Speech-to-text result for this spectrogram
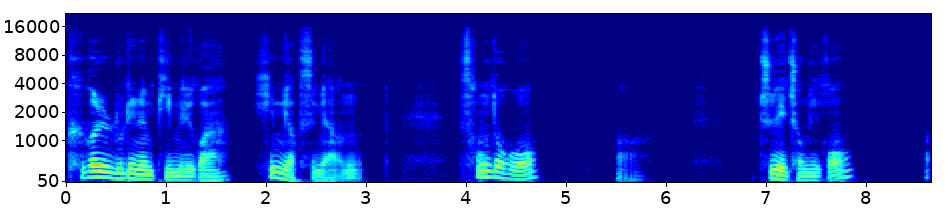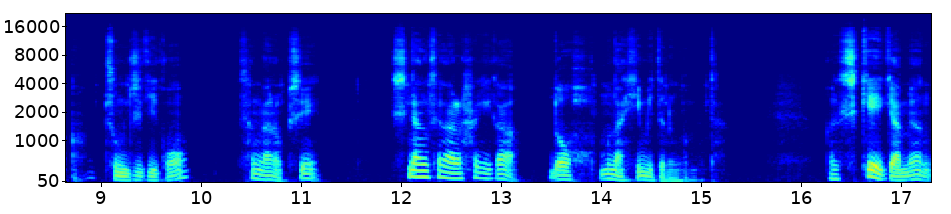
그걸 누리는 비밀과 힘이 없으면 성도고 어, 주의 종이고 어, 중직이고 상관없이 신앙생활을 하기가 너무나 힘이 드는 겁니다. 그러니까 쉽게 얘기하면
